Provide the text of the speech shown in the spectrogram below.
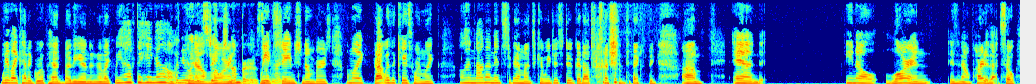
we like had a group hug by the end, and they're like, "We have to hang out." And you like now exchange Lauren- numbers. We right? exchanged numbers. I'm like, that was a case where I'm like, oh, I'm not on Instagram much. Can we just do good old fashioned texting? Um, and, you know, Lauren is now part of that. So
